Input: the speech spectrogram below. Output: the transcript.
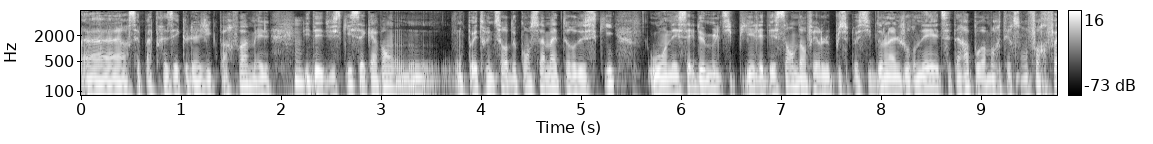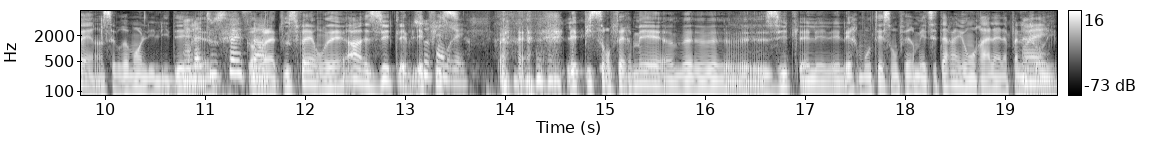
Euh, alors c'est pas très écologique parfois, mais Hmm. l'idée du ski, c'est qu'avant on, on peut être une sorte de consommateur de ski où on essaye de multiplier les descentes, d'en faire le plus possible dans la journée, etc. pour amortir son forfait. hein. C'est vraiment l'idée. On l'a euh, tous fait, Quand on ça. l'a tous fait, on est ah zut les, pistes, les pistes sont fermées, euh, euh, zut les, les- les remontées sont fermées, etc. Et on râle à la fin de la journée.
